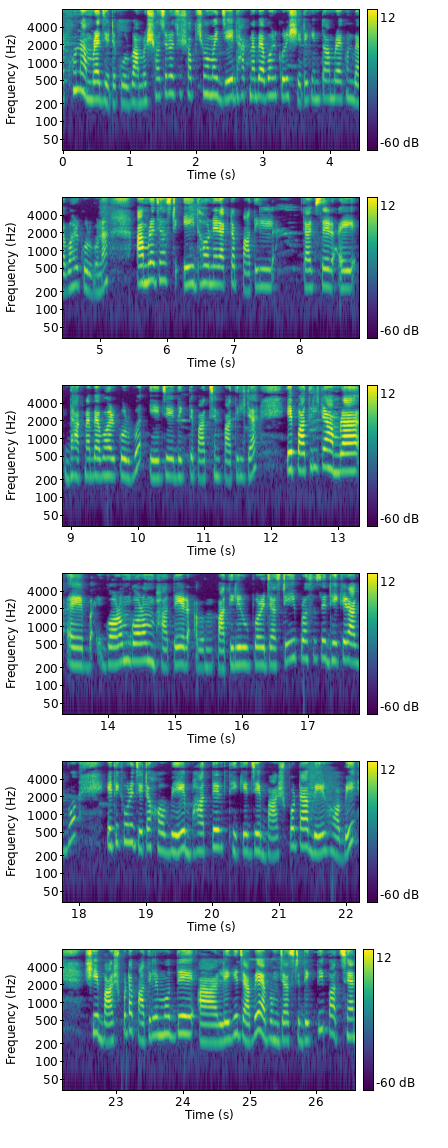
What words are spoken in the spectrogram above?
এখন আমরা যেটা করব, আমরা সচরাচর সবসময় যে ঢাকনা ব্যবহার করি সেটা কিন্তু আমরা এখন ব্যবহার করব না। আমরা জাস্ট এই ধরনের একটা পাতিল টাইপসের এই ঢাকনা ব্যবহার করব। এই যে দেখতে পাচ্ছেন পাতিলটা। এই পাতিলটা আমরা গরম গরম ভাতের পাতিলের উপরে জাস্ট এই প্রসেসে ঢেকে রাখব। এতে করে যেটা হবে, ভাতের থেকে যে বাষ্পটা বের হবে সেই বাষ্পটা পাতিলের মধ্যে লেগে যাবে এবং জাস্ট দেখতেই পাচ্ছেন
